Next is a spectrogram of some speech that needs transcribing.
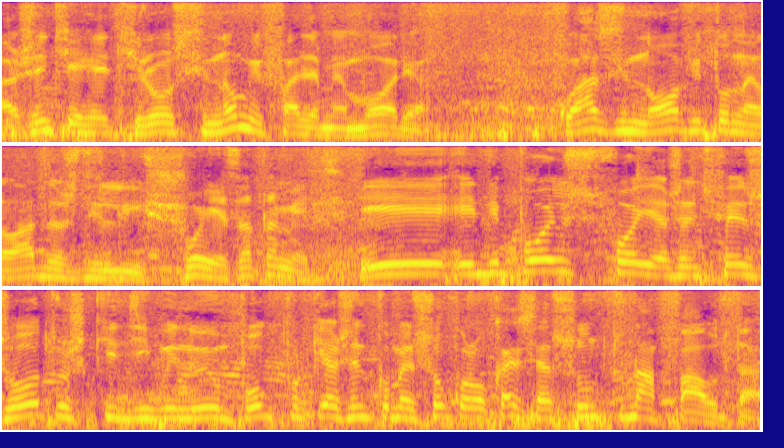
A gente retirou, se não me falha a memória, quase 9 toneladas de lixo. Foi, exatamente. E, e, depois foi, a gente fez outros que diminuiu um pouco porque a gente começou a colocar esse assunto na pauta.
